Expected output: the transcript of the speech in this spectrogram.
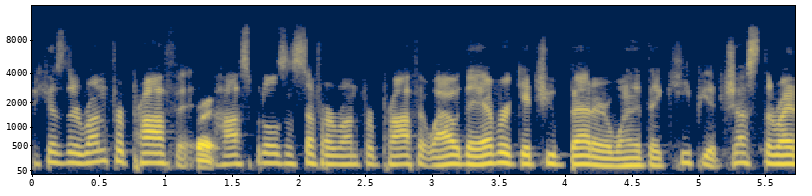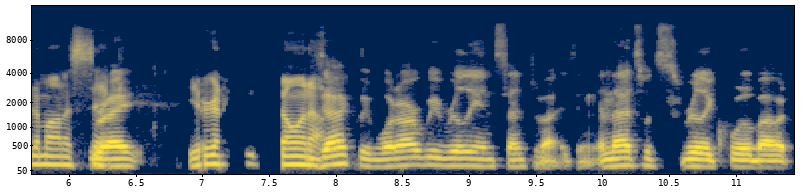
because they're run for profit. Right. Hospitals and stuff are run for profit. Why would they ever get you better when if they keep you just the right amount of sick, right you're gonna keep going up. exactly what are we really incentivizing? And that's what's really cool about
